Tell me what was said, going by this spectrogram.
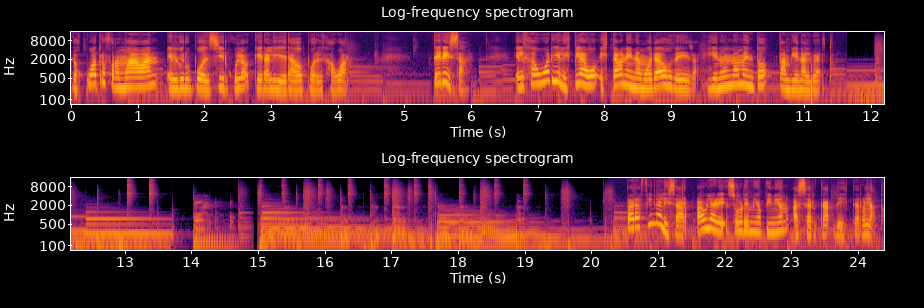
Los cuatro formaban el grupo del círculo que era liderado por el jaguar. Teresa. El jaguar y el esclavo estaban enamorados de ella y en un momento también Alberto. Para finalizar hablaré sobre mi opinión acerca de este relato.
